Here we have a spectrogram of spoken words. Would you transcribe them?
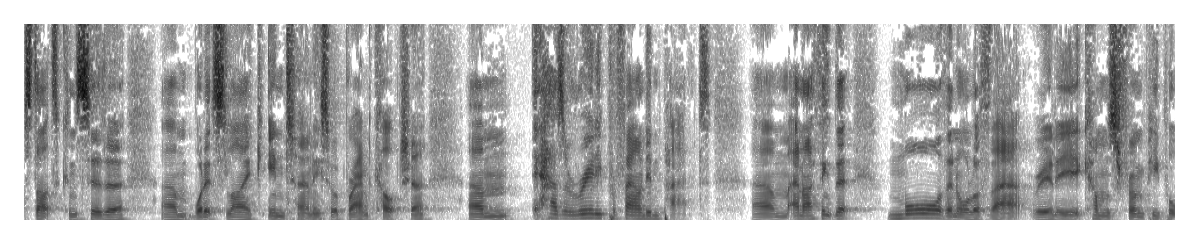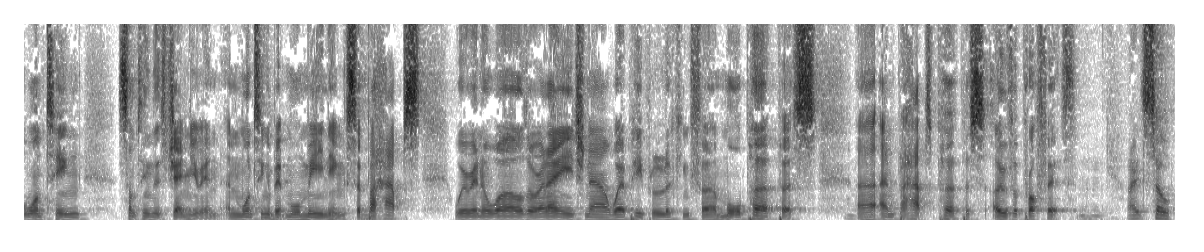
start to consider um, what it's like internally, so a brand culture, um, it has a really profound impact. Um, and I think that more than all of that, really, it comes from people wanting something that's genuine and wanting a bit more meaning. So perhaps we're in a world or an age now where people are looking for more purpose uh, and perhaps purpose over profit. Mm-hmm. All right, so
